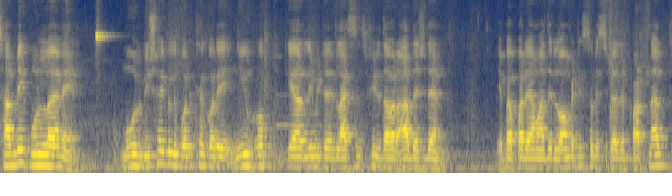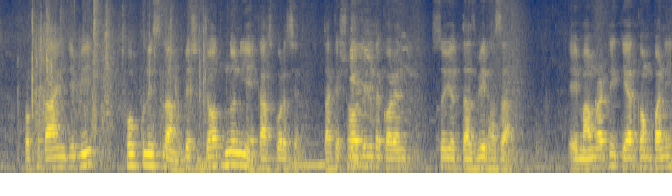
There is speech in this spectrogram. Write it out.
সার্বিক মূল্যায়নে মূল বিষয়গুলি পরীক্ষা করে নিউ হোপ কেয়ার লিমিটেডের লাইসেন্স ফিরে দেওয়ার আদেশ দেন। এ ব্যাপারে আমাদের লম্বেটিক সলিসিটারের পার্টনার প্রখ্যাত আইনজীবী ফখরুল ইসলাম বেশ যত্ন নিয়ে কাজ করেছেন। তাকে সহযোগিতা করেন সৈয়দ তাজবির হাসান। এই মামলাটি কেয়ার কোম্পানি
